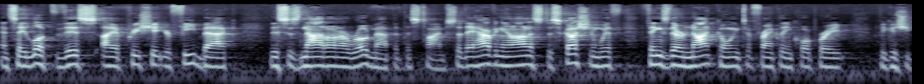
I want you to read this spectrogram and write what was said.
and say, look, this, I appreciate your feedback. This is not on our roadmap at this time. So they're having an honest discussion with things they're not going to, frankly, incorporate because you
